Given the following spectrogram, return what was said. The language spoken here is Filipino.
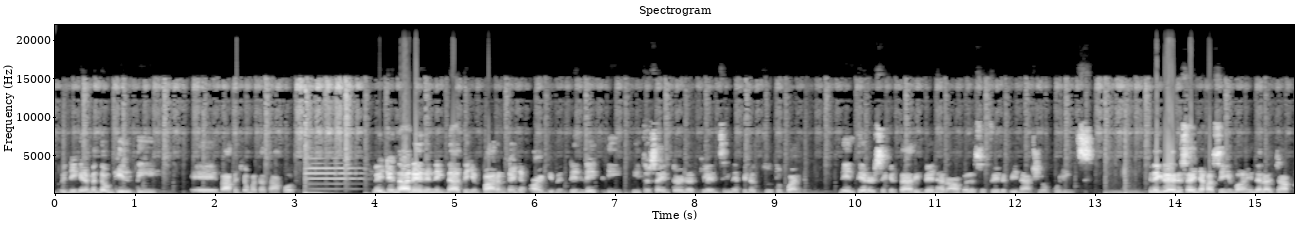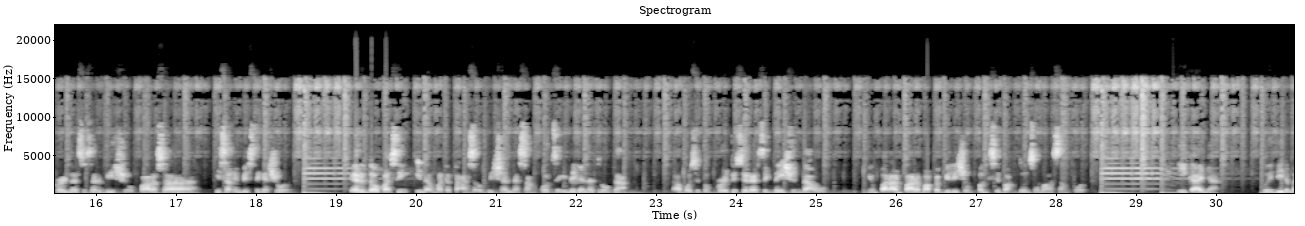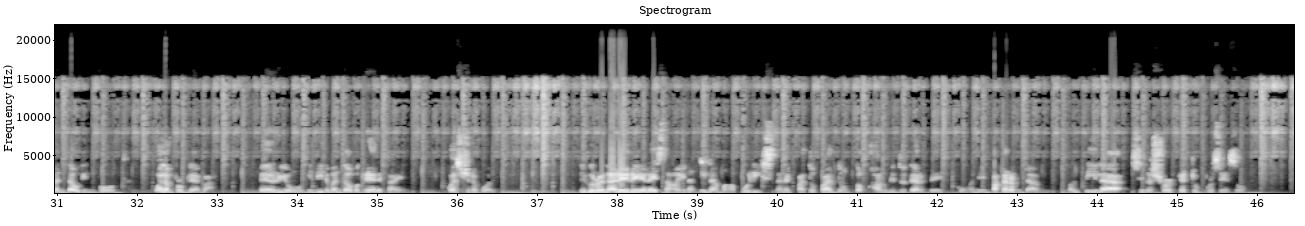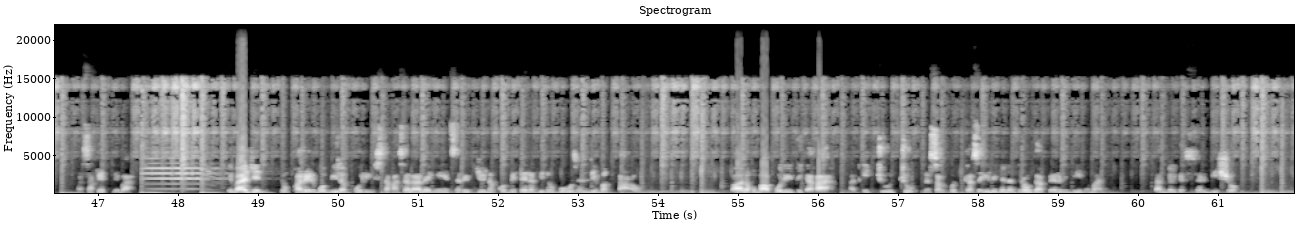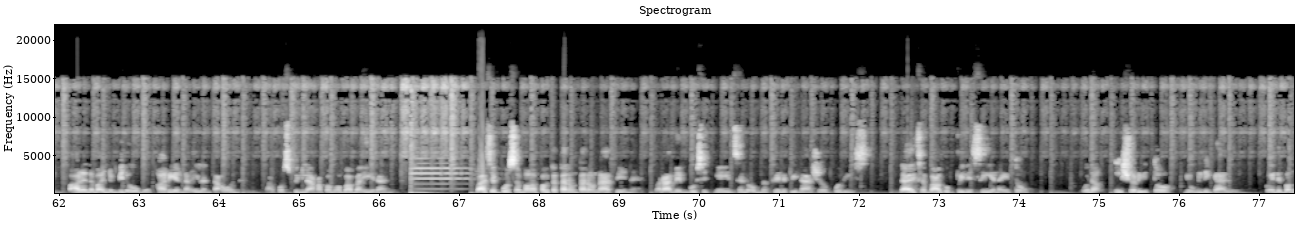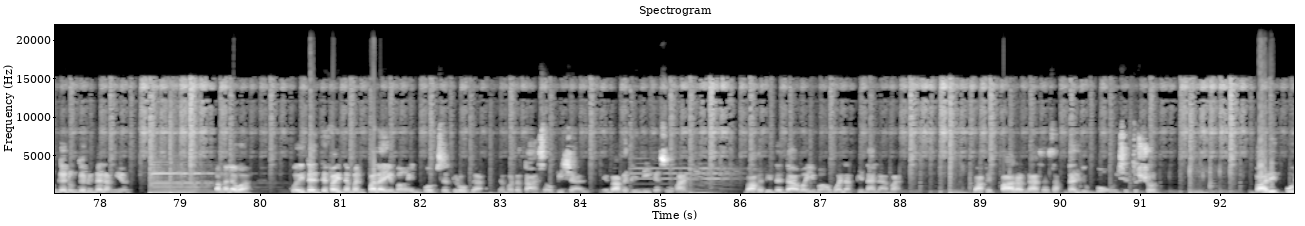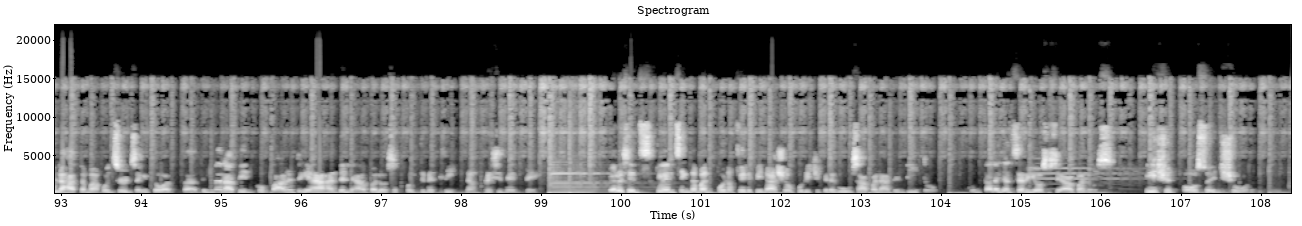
kung hindi ka naman daw guilty, eh bakit ka matatakot? Medyo naririnig natin yung parang ganyang argument din lately dito sa internal cleansing na pinagtutupad ni Interior Secretary Benhar Avalos sa Philippine National Police. Pinagre-resign niya kasi yung mga hinala at colonel sa serbisyo para sa isang investigasyon. Pero daw kasing ilang matataas sa opisyal na sangkot sa illegal na droga. Tapos itong courtesy resignation daw, yung paraan para mapabilis yung pagsibak doon sa mga sangkot. Ika niya, kung hindi naman daw involved, walang problema. Pero yung hindi naman daw magre-resign, questionable. Siguro nare-realize na ngayon ng ilang mga pulis na nagpatupad ng tokhang ni Duterte kung ano yung pakiramdam pag tila sinashortcut yung proseso. Masakit, di ba? Imagine, yung karir mo bilang pulis nakasalalay ngayon sa review ng komite na binubuo ng limang tao. Paano kung mapolitika ka at ichuchu na sangkot ka sa illegal na droga pero hindi naman? Tanggal ka sa serbisyo. Paano naman yung binuo mong karir ng ilang taon tapos bigla ka pa mababahiran? Base po sa mga pagtatanong-tanong natin, maraming busit ngayon sa loob ng Philippine National Police dahil sa bagong pinisiya na ito. Unang issue rito, yung legal. Pwede bang ganun-ganun na lang yun? Pangalawa, kung identified naman pala yung mga involved sa droga na matataas sa opisyal, eh bakit hindi kasuhan? Bakit idadama yung mga walang kinalaman? Bakit parang nasasakdal yung buong institusyon? Valid po lahat ng mga concerns sa ito at uh, tingnan natin kung paano ito i-handle ni Abalos at ultimately ng presidente. Pero since cleansing naman po ng Police yung pinag-uusapan natin dito, kung talagang seryoso si Abalos, he should also ensure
